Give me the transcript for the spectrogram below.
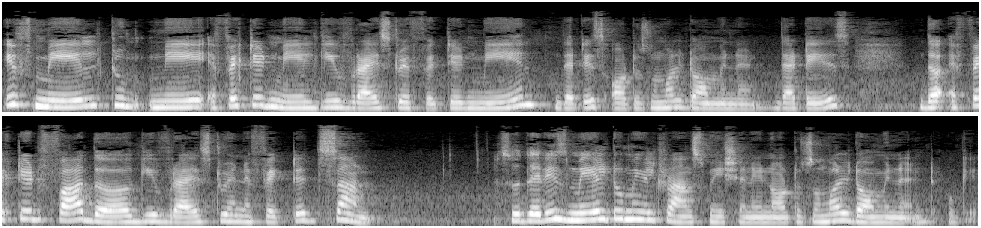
If male to may affected male give rise to affected male that is autosomal dominant. That is the affected father give rise to an affected son. So there is male to male transmission in autosomal dominant okay.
